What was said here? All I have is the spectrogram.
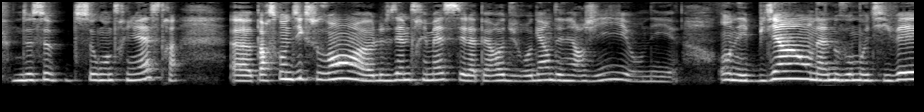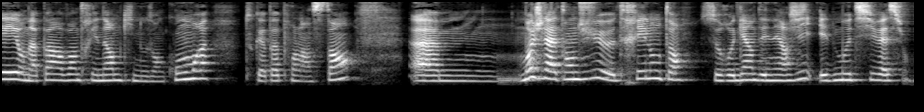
de ce second trimestre. Euh, parce qu'on dit que souvent euh, le deuxième trimestre c'est la période du regain d'énergie, on est, on est bien, on est à nouveau motivé, on n'a pas un ventre énorme qui nous encombre, en tout cas pas pour l'instant. moi je l'ai attendu très longtemps, ce regain d'énergie et de motivation.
